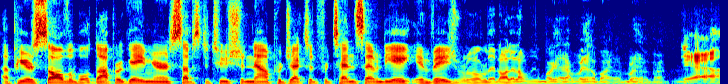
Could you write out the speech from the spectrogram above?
appears solvable. Doppelganger substitution now projected for 1078. Invasion. Yeah.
